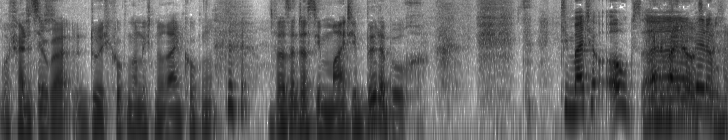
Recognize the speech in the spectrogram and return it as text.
Wahrscheinlich Richtig. sogar durchgucken und nicht nur reingucken. und zwar sind das die Mighty Bilderbuch. Die Mighty Oaks. Äh, Mighty Oaks. Bilderbuch.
